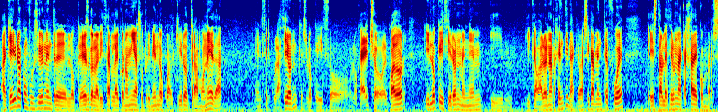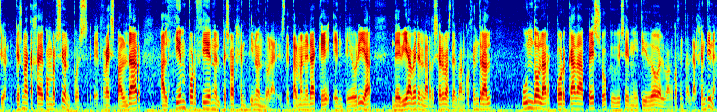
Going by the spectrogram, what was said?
Aquí hay una confusión entre lo que es dolarizar la economía suprimiendo cualquier otra moneda en circulación, que es lo que hizo, lo que ha hecho Ecuador, y lo que hicieron Menem y, y Caballo en Argentina, que básicamente fue establecer una caja de conversión. ¿Qué es una caja de conversión? Pues eh, respaldar al 100% el peso argentino en dólares, de tal manera que en teoría debía haber en las reservas del Banco Central un dólar por cada peso que hubiese emitido el Banco Central de Argentina.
